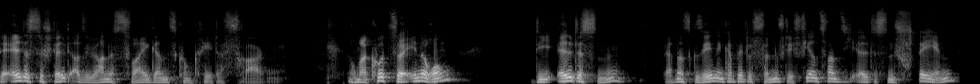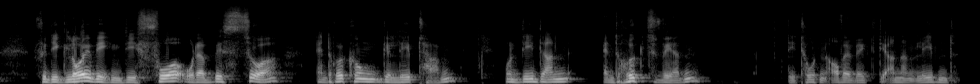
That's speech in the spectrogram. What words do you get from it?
Der Älteste stellt also Johannes zwei ganz konkrete Fragen. Nochmal kurz zur Erinnerung. Die Ältesten, wir hatten das gesehen in Kapitel 5, die 24 Ältesten stehen für die Gläubigen, die vor oder bis zur Entrückung gelebt haben und die dann entrückt werden, die Toten auferweckt, die anderen lebend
